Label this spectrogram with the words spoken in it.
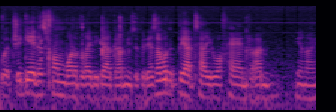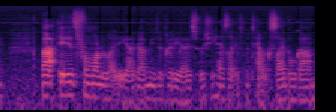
which again is from one of the Lady Gaga music videos. I wouldn't be able to tell you offhand, I'm, you know, but it is from one of the Lady Gaga music videos where she has like this metallic cyborg arm.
